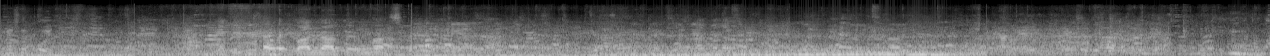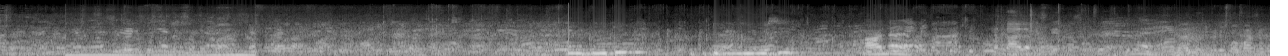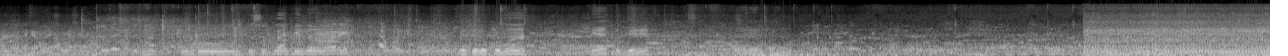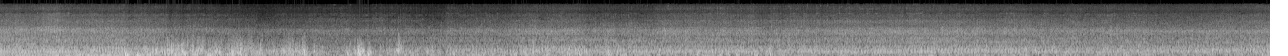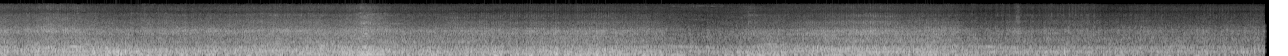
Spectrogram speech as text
mesmo depois. Banata é massa. Α, ναι. Κατάλαβες τι. Ναι. Το, το Σοκράτη εδώ, άρε. Με το λουκουμά. Ε, τον πήρε. Ωραία.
